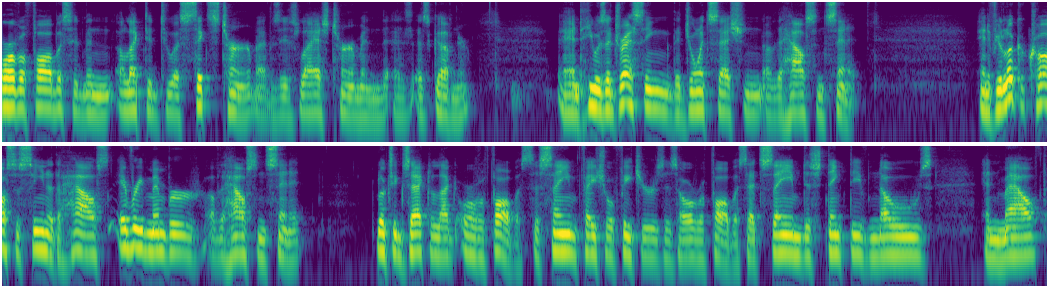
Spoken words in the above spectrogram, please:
Orval Faubus had been elected to a sixth term, that was his last term in, as, as governor, and he was addressing the joint session of the House and Senate. And if you look across the scene of the House, every member of the House and Senate looks exactly like Orval Faubus, the same facial features as Orval Faubus, that same distinctive nose and mouth,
